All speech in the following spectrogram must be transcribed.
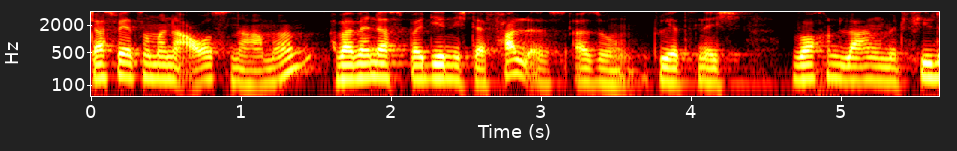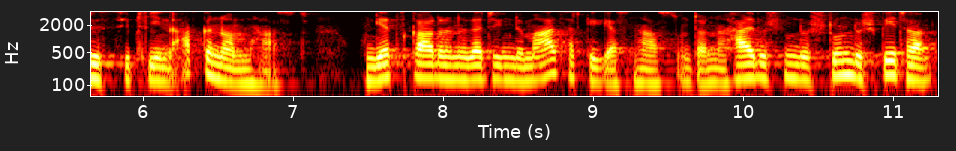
Das wäre jetzt nochmal eine Ausnahme. Aber wenn das bei dir nicht der Fall ist, also du jetzt nicht wochenlang mit viel Disziplin abgenommen hast und jetzt gerade eine sättigende Mahlzeit gegessen hast und dann eine halbe Stunde, Stunde später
